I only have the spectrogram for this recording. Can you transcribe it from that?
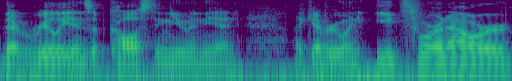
that really ends up costing you in the end. Like everyone eats for an hour,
